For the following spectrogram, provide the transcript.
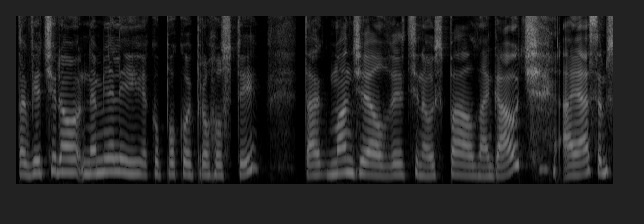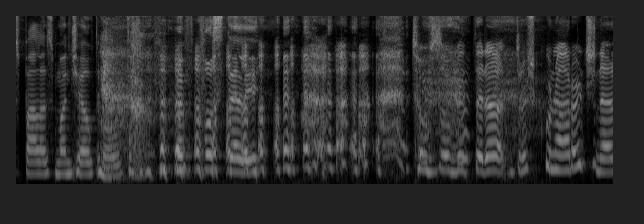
tak většinou neměli jako pokoj pro hosty, tak manžel většinou spal na gauč a já jsem spala s manželkou v posteli. To muselo být teda trošku náročné.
